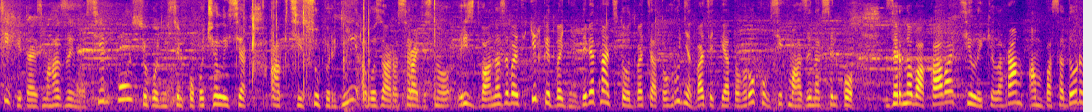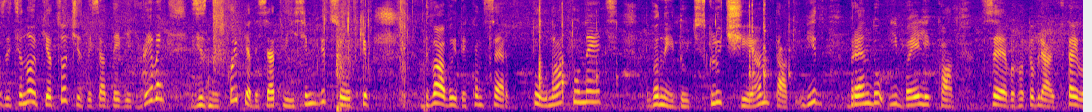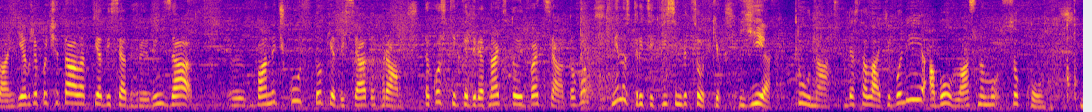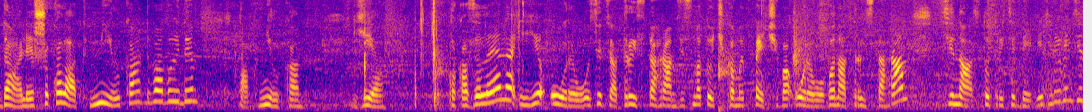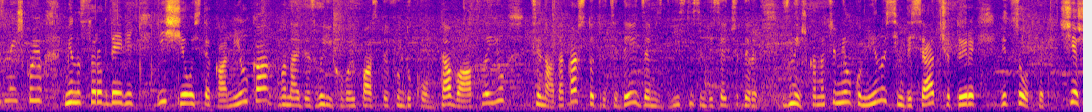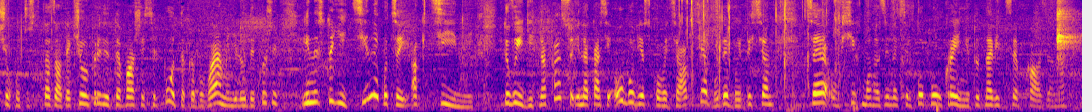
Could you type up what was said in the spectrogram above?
Всіх вітаю з магазину Сільпо. Сьогодні в Сільпо почалися акції Супердні або зараз радісного Різдва. Називаються тільки два дні 19-20 грудня 25 року у всіх магазинах Сільпо. Зернова кава, цілий кілограм, амбасадор за ціною 569 гривень зі знижкою 58%. Два види консерв туна, тунець. Вони йдуть з ключем, так, від бренду Ібеліка. Це виготовляють в Таїланді. Я вже почитала 50 гривень за баночку 150 грам. Також тільки 19 і 20 мінус 38%. Є туна для салатів олії або у власному соку. Далі шоколад Мілка, два види. Так, Мілка є така зелена і є Орео. Ось оця 300 грам зі сматочками печива Орео, вона 300 грам. Ціна 139 гривень зі знижкою, мінус 49. І ще ось така мілка. Вона йде з горіховою пастою, фундуком та вафлею. Ціна така ж 139 замість 274. Знижка на цю мілку мінус 74%. Ще що хочу сказати, якщо ви прийдете в ваше сільпо, таке буває, мені люди пишуть, і не стоїть цінник оцей акційний, то ви йдіть на касу і на касі обов'язково ця акція буде битися. Це у всіх магазинах сільпо по Україні. Тут навіть це вказано.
